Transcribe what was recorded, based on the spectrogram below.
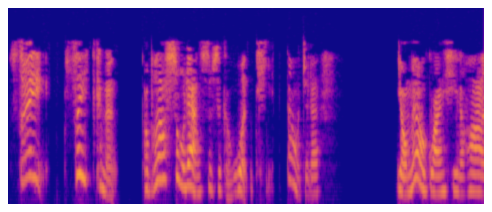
所以所以可能我不知道数量是不是个问题，但我觉得有没有关系的话，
